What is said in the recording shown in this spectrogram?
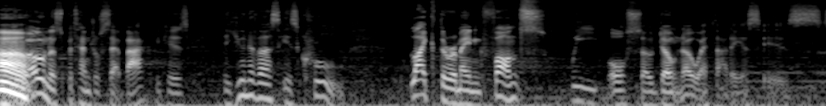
Oh. a bonus potential setback because the universe is cruel. Like the remaining fonts, we also don't know where Thaddeus is.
